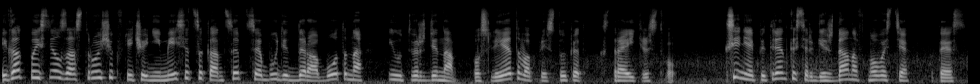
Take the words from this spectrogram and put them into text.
И как пояснил застройщик, в течение месяца концепция будет доработана и утверждена. После этого приступят к строительству. Ксения Петренко, Сергей Жданов, Новости, УТС.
